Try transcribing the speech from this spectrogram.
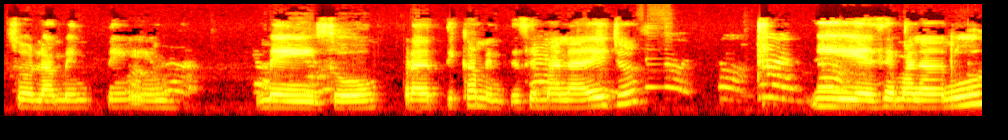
Solamente me hizo prácticamente ese mal a ellos y ese mal a mí.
